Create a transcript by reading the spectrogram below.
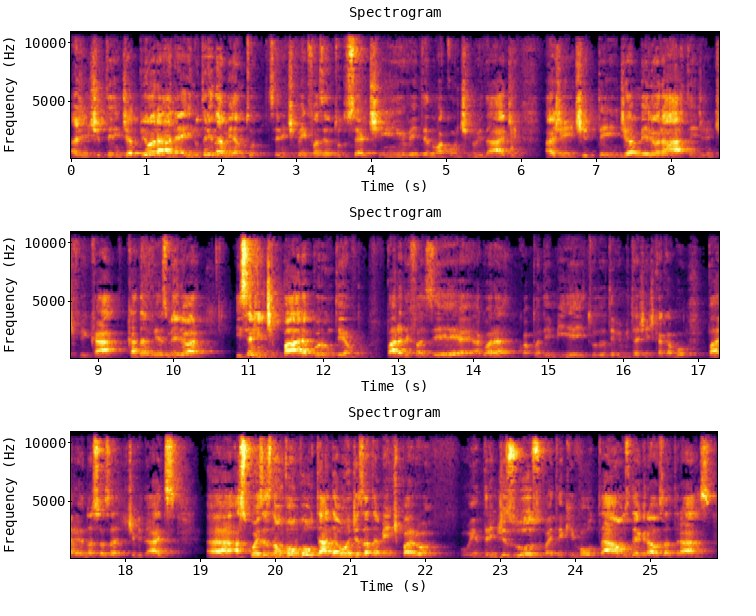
a gente tende a piorar, né? E no treinamento, se a gente vem fazendo tudo certinho, vem tendo uma continuidade, a gente tende a melhorar, tende a gente ficar cada vez melhor. E se a gente para por um tempo para de fazer, agora com a pandemia e tudo, teve muita gente que acabou parando as suas atividades, ah, as coisas não vão voltar da onde exatamente parou. Entra em desuso, vai ter que voltar uns degraus atrás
